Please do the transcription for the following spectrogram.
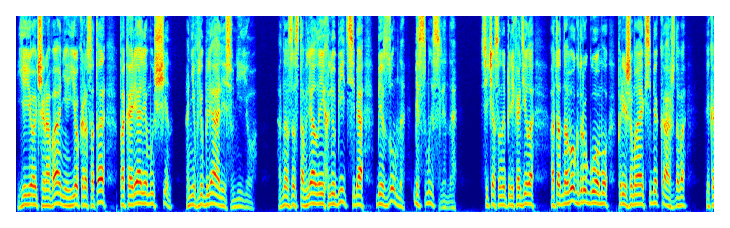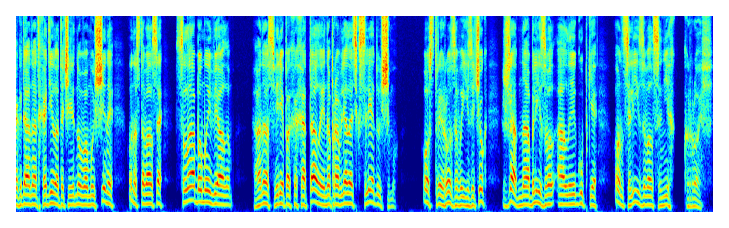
Ее очарование, ее красота покоряли мужчин. Они влюблялись в нее. Она заставляла их любить себя безумно, бессмысленно. Сейчас она переходила от одного к другому, прижимая к себе каждого, и когда она отходила от очередного мужчины, он оставался слабым и вялым, она свирепо хохотала и направлялась к следующему. Острый розовый язычок жадно облизывал алые губки, он слизывал с них кровь.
